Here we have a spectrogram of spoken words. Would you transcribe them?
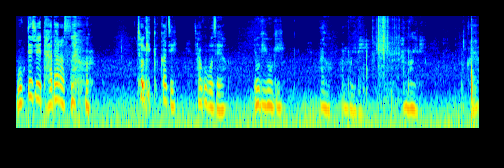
목대주에 다 달았어요. 저기 끝까지 자구 보세요 여기 여기. 아유 안 보이네. 안 보이네. 볼까요?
